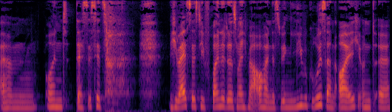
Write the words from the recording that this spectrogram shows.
Ähm, und das ist jetzt ich weiß, dass die Freunde das manchmal auch haben, deswegen liebe Grüße an euch. Und äh,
